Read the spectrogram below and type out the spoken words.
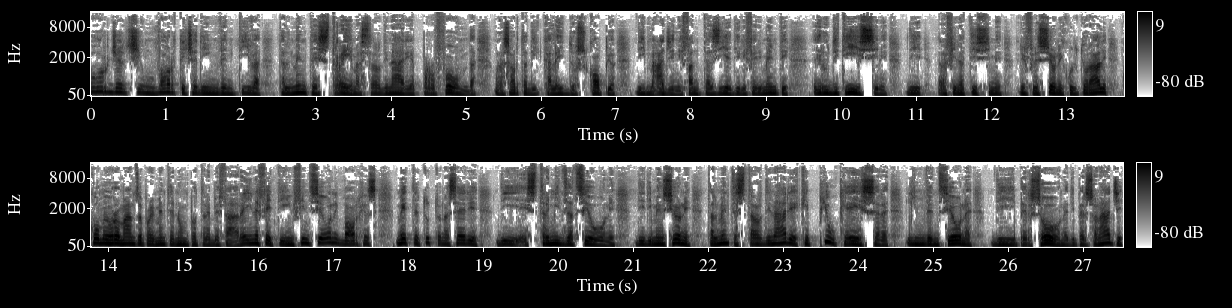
porgerci un vortice di inventiva talmente estrema, straordinaria, profonda, una sorta di caleidoscopio di immagini, fantasie, di riferimenti eruditissimi, di raffinatissime riflessioni culturali, come un romanzo probabilmente non potrebbe fare. In effetti in Finzioni Borges mette tutta una serie di estremizzazioni, di dimensioni talmente straordinarie che più che essere l'invenzione di persone, di personaggi,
